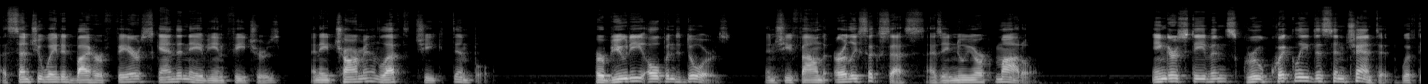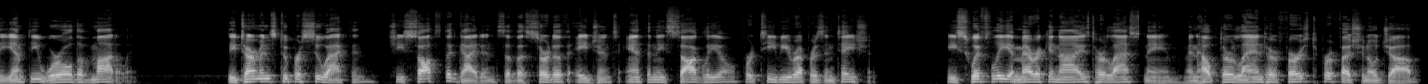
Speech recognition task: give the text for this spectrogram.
accentuated by her fair Scandinavian features and a charming left cheek dimple. Her beauty opened doors, and she found early success as a New York model. Inger Stevens grew quickly disenchanted with the empty world of modeling. Determined to pursue acting, she sought the guidance of assertive agent Anthony Soglio for TV representation. He swiftly Americanized her last name and helped her land her first professional job,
